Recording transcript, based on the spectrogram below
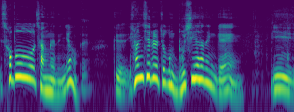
서부 장르는요. 네. 그 현실을 조금 무시하는 게 이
